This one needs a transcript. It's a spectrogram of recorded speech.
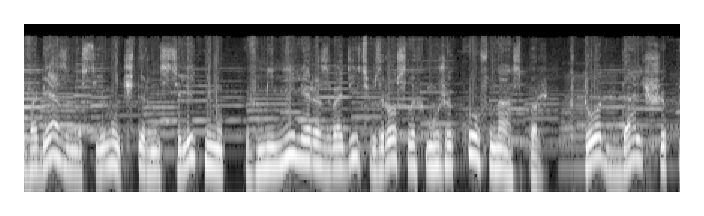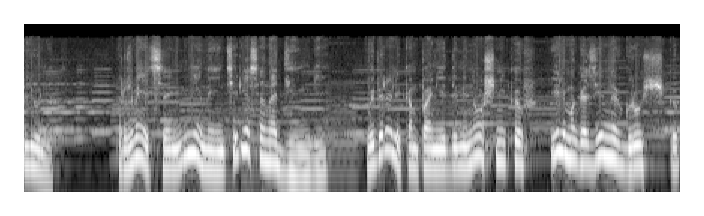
В обязанность ему, 14-летнему, вменили разводить взрослых мужиков на спор, кто дальше плюнет. Разумеется, не на интерес, а на деньги. Выбирали компании доминошников или магазинных грузчиков.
